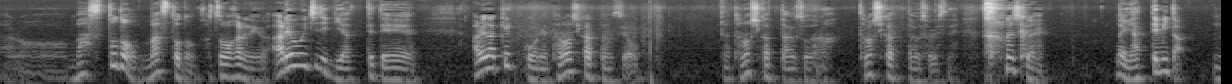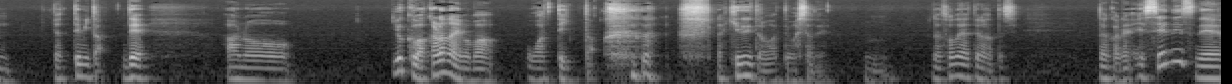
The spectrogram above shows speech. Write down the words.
あのマストドンマストドン発音わからないんだけどあれを一時期やっててあれが結構ね楽しかったんですよ。楽しかった嘘だな。楽しかった嘘ですね。楽しくない。やってみた。うん。やってみた。であのよくわからないまま終わっていった。気づいたら終わってましたね。うん。そんなやってなかったし。なんかね SNS ね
